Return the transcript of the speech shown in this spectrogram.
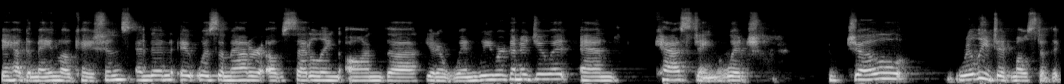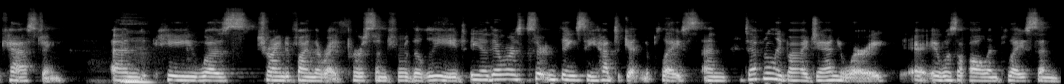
they had the main locations. And then it was a matter of settling on the, you know, when we were going to do it and casting, which Joe really did most of the casting. And hmm. he was trying to find the right person for the lead. You know, there were certain things he had to get into place. And definitely by January, it it was all in place. And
